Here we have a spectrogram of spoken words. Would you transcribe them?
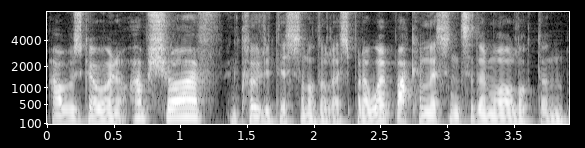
I was going, I'm sure I've included this on other lists, but I went back and listened to them or looked on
